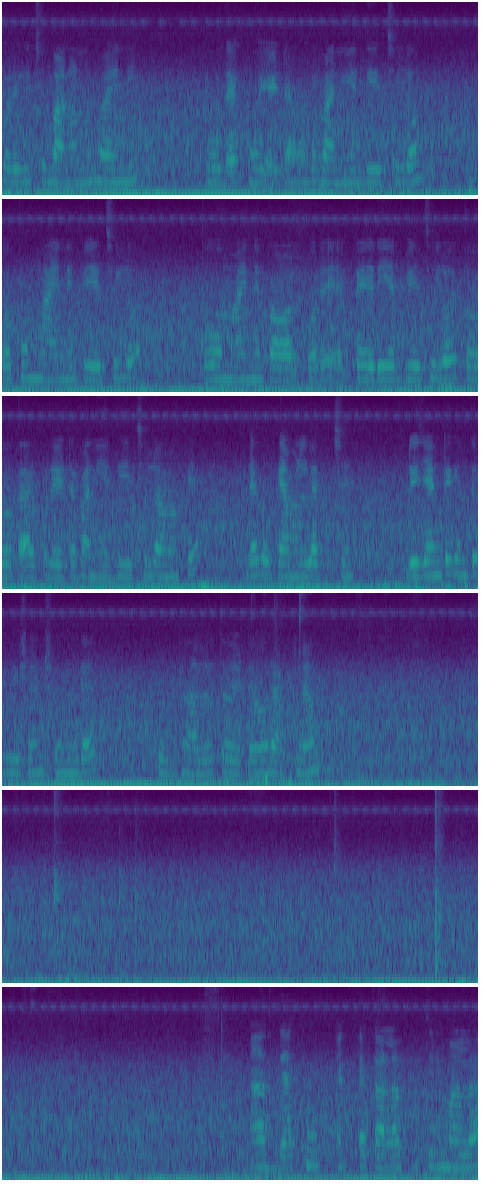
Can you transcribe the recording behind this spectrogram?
করে কিছু বানানো হয়নি, তো দেখো এটা আমাকে বানিয়ে দিয়েছিল। প্রথম মাইনে পেয়েছিল, তো মাইনে পাওয়ার পরে একটা এরিয়ার পেয়েছিল, তো তারপরে এটা বানিয়ে দিয়েছিল আমাকে। দেখো কেমন লাগছে। ডিজাইনটা কিন্তু ভীষণ সুন্দর, খুব ভালো, তো এটাও রাখলাম আর দেখো, একটা কালা পুঁতির মালা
